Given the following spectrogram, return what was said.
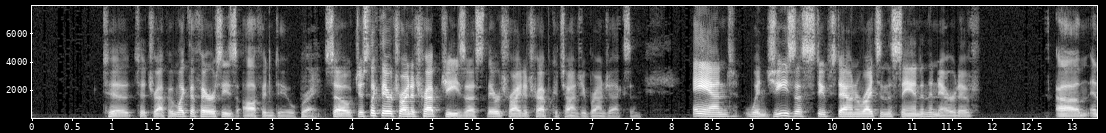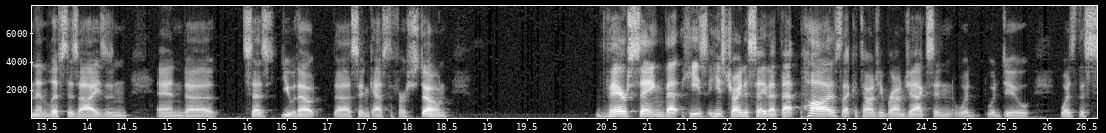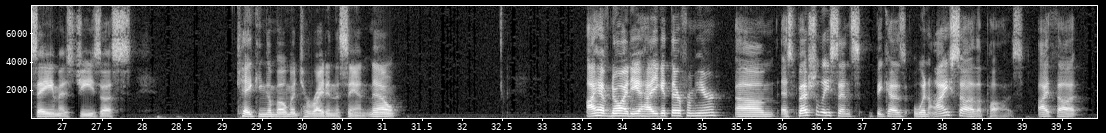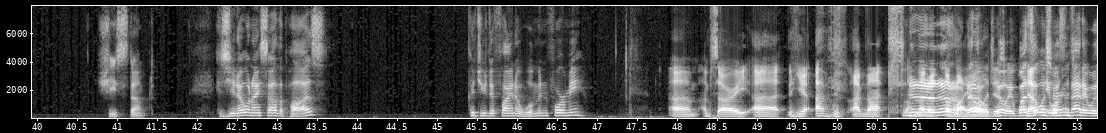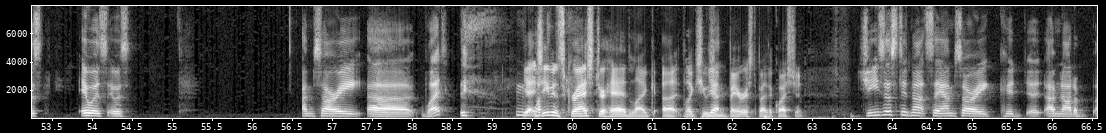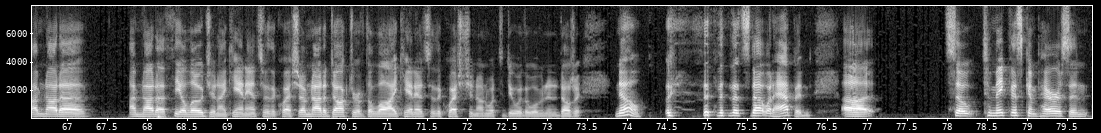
to to trap him, like the Pharisees often do. Right. So just like they were trying to trap Jesus, they were trying to trap Ketanji Brown Jackson. And when Jesus stoops down and writes in the sand in the narrative, um, and then lifts his eyes and and uh, says, "You without uh, sin cast the first stone," they're saying that he's he's trying to say that that pause that Ketanji Brown Jackson would would do was the same as Jesus taking a moment to write in the sand. Now, I have no idea how you get there from here, um, especially since because when I saw the pause, I thought she's stumped. Because you know, when I saw the pause, could you define a woman for me? Um, I'm sorry. Uh, yeah, I'm, I'm not. I'm no, not no, a, no, a no, biologist. no, no, it wasn't. That was it wasn't that. It was. It was. It was. I'm sorry. Uh, what? Yeah, she even scratched her head like uh, like she was Yeah. embarrassed by the question. Jesus did not say, "I'm sorry. Could uh, I'm not a I'm not a I'm not a theologian. I can't answer the question. I'm not a doctor of the law. I can't answer the question on what to do with a woman in adultery." No, that's not what happened. Uh, so to make this comparison,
